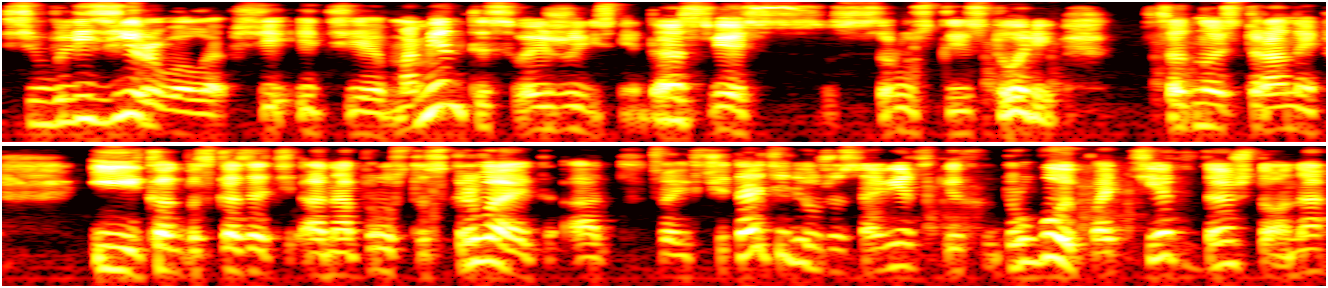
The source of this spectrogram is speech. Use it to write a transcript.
символизировала все эти моменты своей жизни, да, связь с русской историей, с одной стороны, и, как бы сказать, она просто скрывает от своих читателей уже советских другой подтекст, да, что она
